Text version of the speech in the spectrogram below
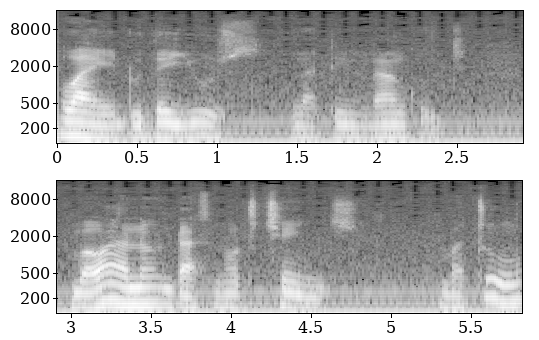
Why do they use latin language? Number one does not change. Number two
